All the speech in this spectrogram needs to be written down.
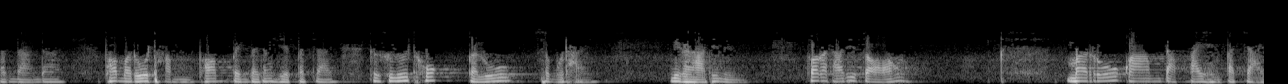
สันดานได้ เพราะมารู้ธรรมพร้อมเป็นไปทั้งเหตุปัจจัย ก็คือรู้ทุกข์กับรู้สมุทัยนี่คาถาที่หนึ่งข้อคาถาที่สองมารู้ความดับไปแห่งปัจจัย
